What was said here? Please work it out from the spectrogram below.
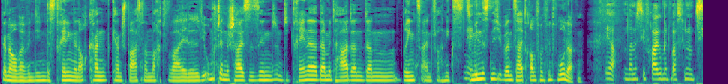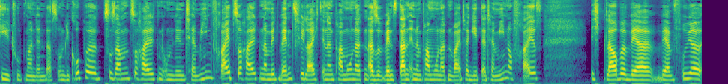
Genau, weil wenn denen das Training dann auch keinen keinen Spaß mehr macht, weil die Umstände scheiße sind und die Trainer damit hadern, dann bringt's einfach nichts. Nee. Zumindest nicht über einen Zeitraum von fünf Monaten. Ja, und dann ist die Frage, mit was für einem Ziel tut man denn das? Um die Gruppe zusammenzuhalten, um den Termin freizuhalten, damit, wenn es vielleicht in ein paar Monaten, also wenn es dann in ein paar Monaten weitergeht, der Termin noch frei ist. Ich glaube, wer, wer im Frühjahr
